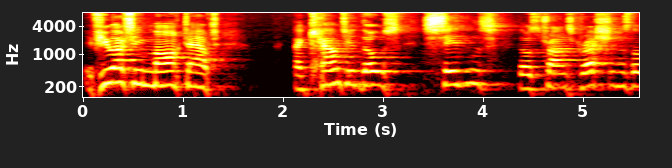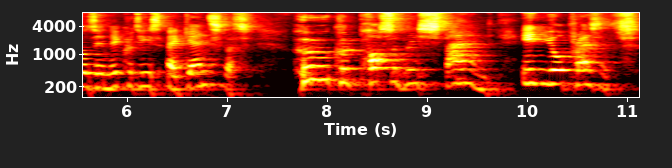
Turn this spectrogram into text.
If you actually marked out and counted those sins, those transgressions, those iniquities against us, who could possibly stand in your presence?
